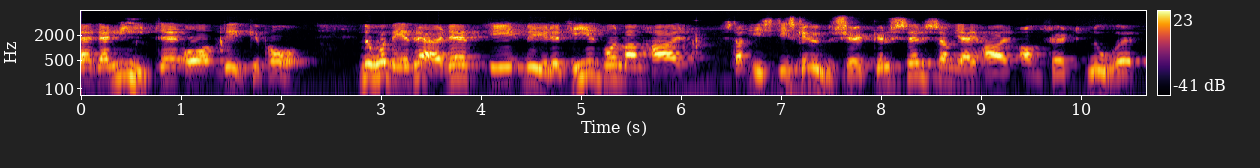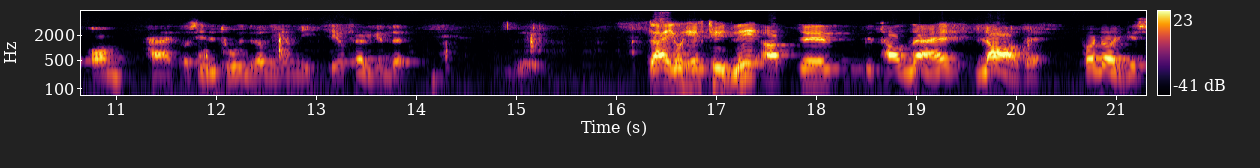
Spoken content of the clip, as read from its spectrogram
det er, det er lite å bygge på. Noe bedre er det i nyere tid, hvor man har statistiske undersøkelser som jeg har anført noe om her på side 299 og følgende. Det er jo helt tydelig at uh, tallene er lave for Norges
